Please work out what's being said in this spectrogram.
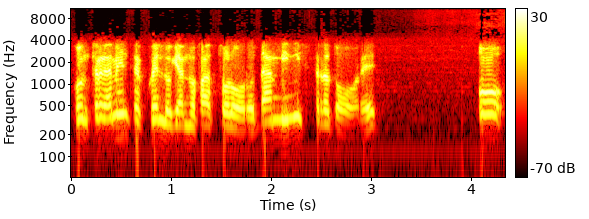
contrariamente a quello che hanno fatto loro, da amministratore ho,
